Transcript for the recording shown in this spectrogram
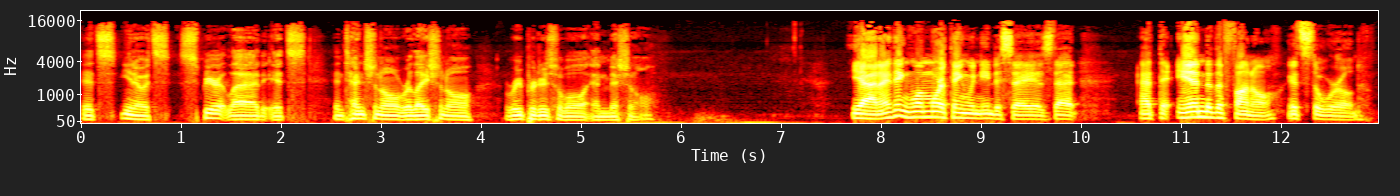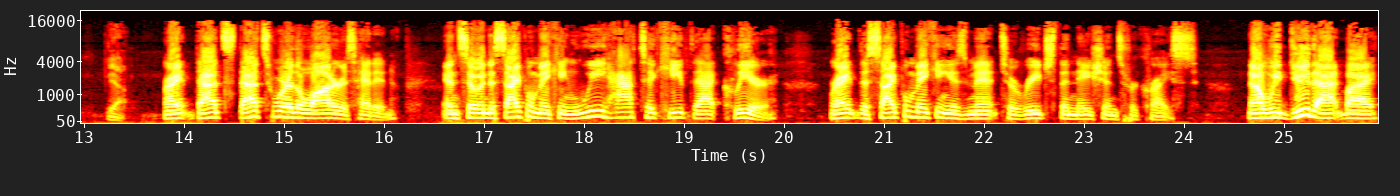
It's, you know, it's spirit led, it's intentional, relational, reproducible, and missional. Yeah. And I think one more thing we need to say is that at the end of the funnel, it's the world. Yeah. Right? That's that's where the water is headed. And so in disciple making, we have to keep that clear. Right? Disciple making is meant to reach the nations for Christ. Now, we do that by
